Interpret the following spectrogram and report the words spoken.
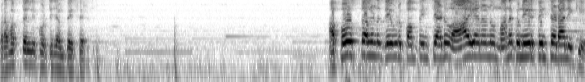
ప్రవక్తల్ని కొట్టి చంపేశారు. అపోస్తలను దేవుడు పంపించాడు ఆయనను మనకు నేర్పించడానికి.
